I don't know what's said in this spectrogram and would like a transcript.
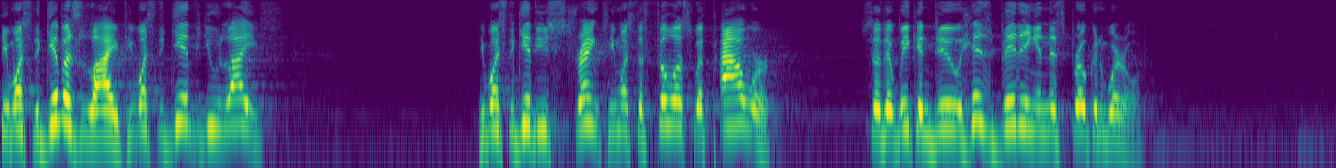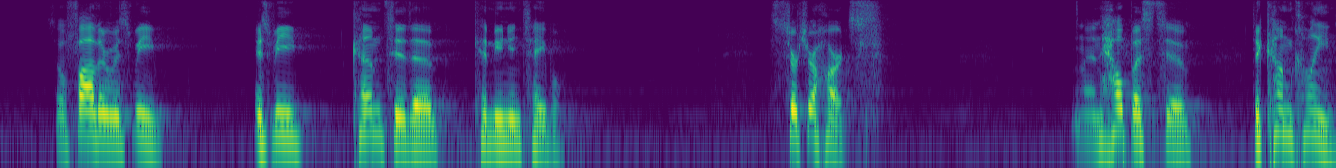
He wants to give us life, He wants to give you life. He wants to give you strength. He wants to fill us with power so that we can do His bidding in this broken world. So, Father, as we, as we come to the communion table, search our hearts and help us to, to come clean,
